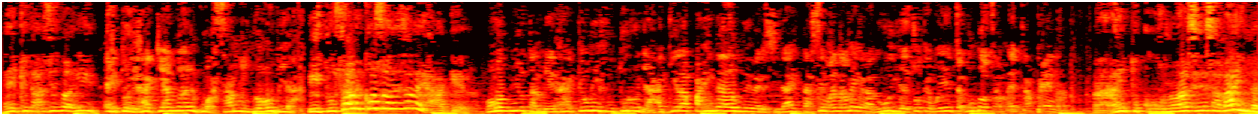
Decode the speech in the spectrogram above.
¿Qué estás haciendo ahí? Estoy hackeando el WhatsApp mi novia. ¿Y tú sabes cosas de eso de hacker? Obvio, también hackeo mi futuro. Ya hackeé la página de la universidad. Esta semana me gradúo y eso que voy en segundo semestre apenas. Ay, ¿tú cómo haces esa vaina?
